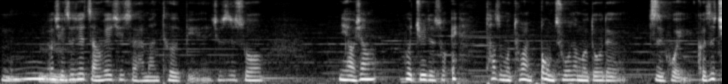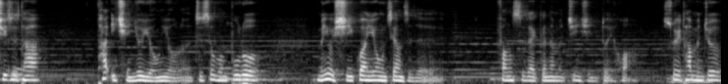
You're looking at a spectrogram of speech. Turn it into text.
嗯而且这些长辈其实还蛮特别，就是说，你好像会觉得说，哎、他怎么突然蹦出那么多的智慧？可是其实他他以前就拥有了，只是我们部落没有习惯用这样子的方式在跟他们进行对话，所以他们就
